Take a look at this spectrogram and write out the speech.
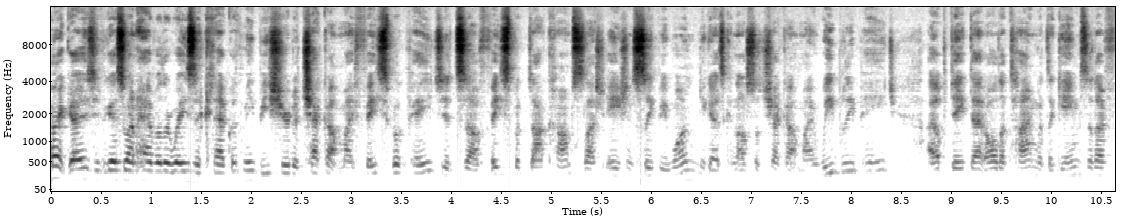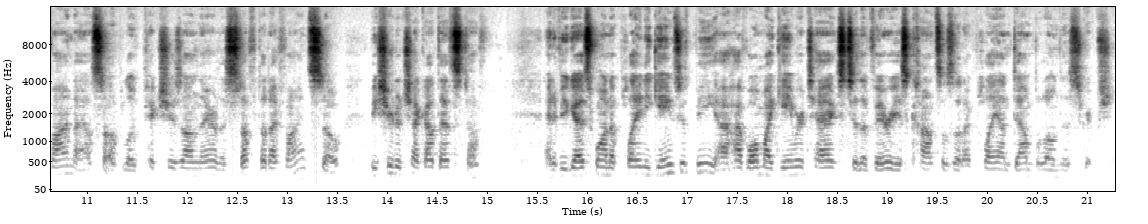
Alright guys, if you guys want to have other ways to connect with me, be sure to check out my Facebook page. It's uh, facebook.com slash AsianSleepy1. You guys can also check out my Weebly page. I update that all the time with the games that I find. I also upload pictures on there, the stuff that I find, so be sure to check out that stuff. And if you guys want to play any games with me, I have all my gamer tags to the various consoles that I play on down below in the description.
